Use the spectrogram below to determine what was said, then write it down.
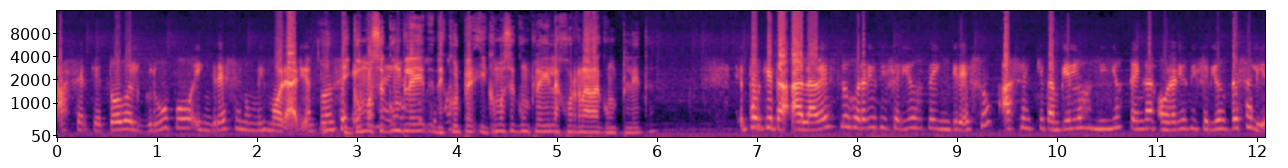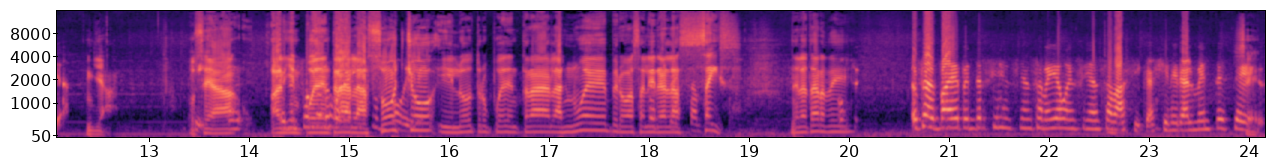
hacer que todo el grupo ingrese en un mismo horario. Entonces, ¿Y cómo se cumple, disculpe, y cómo se cumple ahí la jornada completa? Porque a la vez los horarios diferidos de ingreso hacen que también los niños tengan horarios diferidos de salida. Ya. O sea, alguien puede entrar a las 8 y el otro puede entrar a las 9, pero va a salir a las 6 de la tarde. O sea, va a depender si es enseñanza media o enseñanza básica. Generalmente se,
